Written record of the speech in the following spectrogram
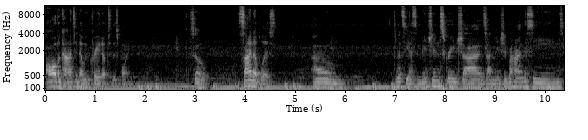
all the content that we've created up to this point. So, sign up list. Um, let's see. I mentioned screenshots. I mentioned behind the scenes,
